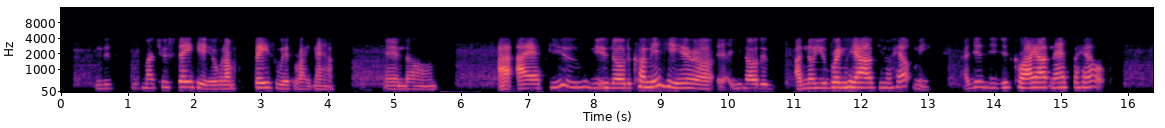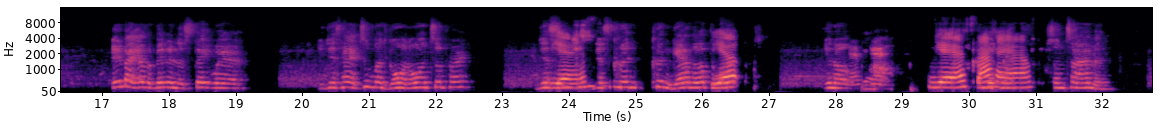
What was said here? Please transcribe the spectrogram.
This is my true state here, what I'm faced with right now. And um I I ask you, you know, to come in here, uh, you know, to I know you bring me out, you know, help me. I just you just cry out and ask for help. Anybody ever been in a state where you just had too much going on to pray? Just Yes. just couldn't couldn't gather up the Yep. words. You know, Yes, I I've some time and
